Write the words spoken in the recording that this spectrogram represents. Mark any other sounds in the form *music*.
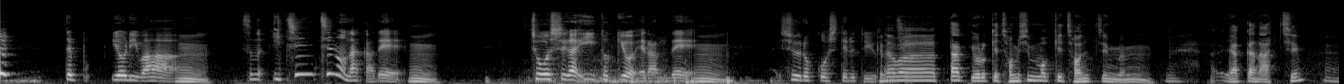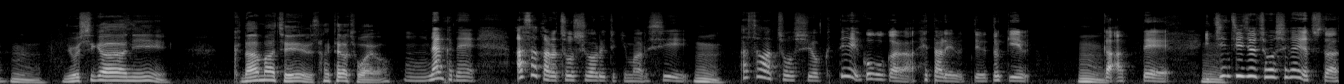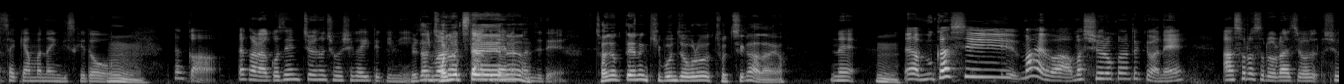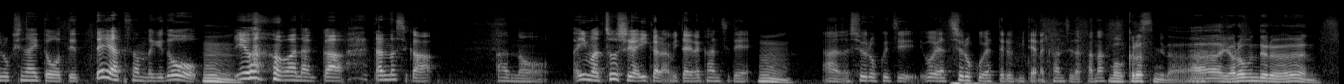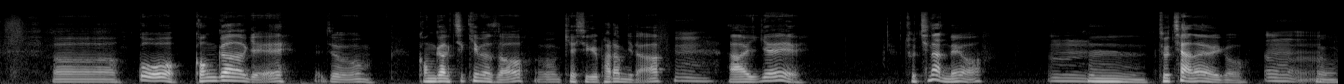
てよりは、 음, その一日の中で 음, 調子がいい時を選んで 음. 収録をしてるという感じ。 그나마 딱 요렇게 점심 먹기 전쯤은 약간 아침? うん、 음, 요 시간이 그나마 제일 상태가 좋아요. うんなんかね、朝から調子悪い時もあるし、 음, 朝は調子良くて、午後からへたれるっていう時 음, があって、うん一日中調子がいいがちょっと最近あんまないんですけど、 음. なんか、だから午前中の調子がいい時に、 일단 今のうちだみたいな 저녁때는 感じで。 저녁 때는 기본적으로 좋지가 않아요. ね。 음, だから昔、前は、まあ、収録の時はね、あ、そろそろラジオ収録しないとって言ってやってたんだけど、うん今はなんか、旦那氏が、 あの、今調子がいいからみたいな感じで、 음. あの、収録時をや、収録をやってるみたいな感じだかな。 뭐 그렇습니다. 아, 여러분들은 어, 꼭 건강하게 좀 건강 지키면서 어, 계시길 바랍니다. うん。 아, 이게 좋진 않네요. うん。 음, 좋지 않아요, 이거. うん。 어.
